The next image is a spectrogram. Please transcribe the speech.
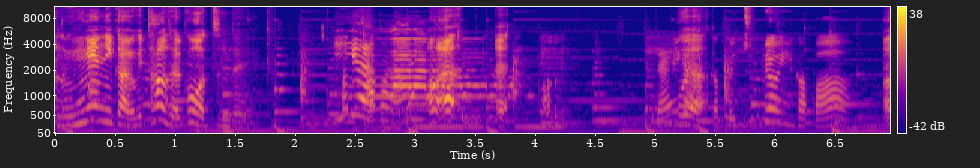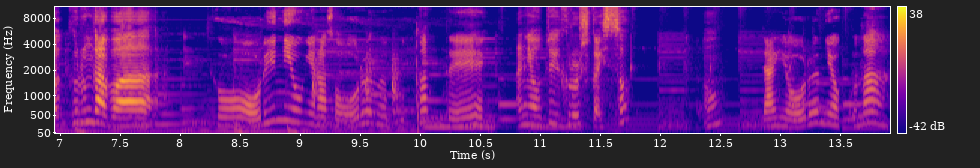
난 응애니까 여기 타도 될 것 같은데. 이야 어, 아, 나이가 뭐야? 약간 맥주병인가 봐. 아 그런가 봐. 이거 어린이용이라서 어른은 못한대. 아니 어떻게 그럴 수가 있어? 양이 어른이었구나.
